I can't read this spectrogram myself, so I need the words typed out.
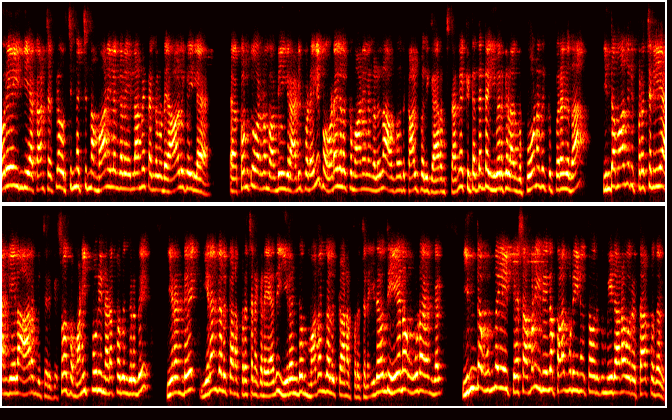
ஒரே இந்தியா கான்செப்ட்ல ஒரு சின்ன சின்ன மாநிலங்களை எல்லாமே தங்களுடைய ஆளுகையில அஹ், கொண்டு வரணும் அப்படிங்கிற அடிப்படையில் இப்ப வடகிழக்கு மாநிலங்களிலும் அவங்க வந்து கால் பதிக்க ஆரம்பிச்சிட்டாங்க. கிட்டத்தட்ட இவர்கள் அங்கு போனதுக்கு பிறகுதான் இந்த மாதிரி பிரச்சனையே அங்கெல்லாம் ஆரம்பிச்சிருக்கு. சோ இப்ப மணிப்பூரில் நடப்பதுங்கிறது இரண்டு இனங்களுக்கான பிரச்சனை கிடையாது. இரண்டு மதங்களுக்கான பிரச்சனை. இதை வந்து ஏனோ ஊடகங்கள் இந்த உண்மையை பேசாமல் இது ஏதோ பழங்குடியினத்தவருக்கு மீதான ஒரு தாக்குதல்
